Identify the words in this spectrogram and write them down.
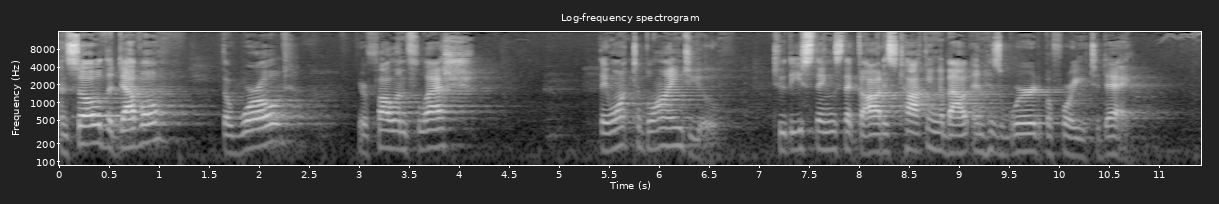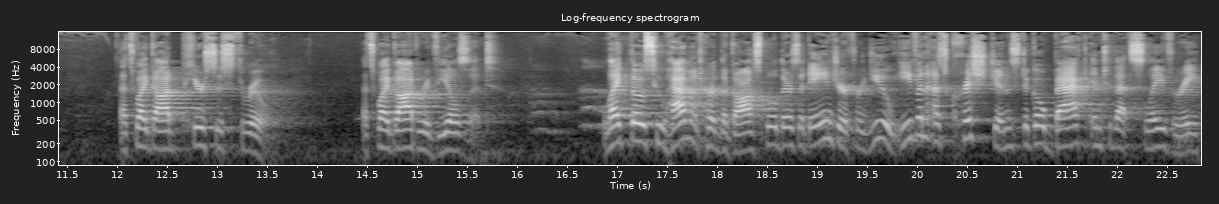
And so the devil, the world, your fallen flesh, they want to blind you to these things that God is talking about in His Word before you today. That's why God pierces through. That's why God reveals it. Like those who haven't heard the gospel, there's a danger for you, even as Christians, to go back into that slavery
